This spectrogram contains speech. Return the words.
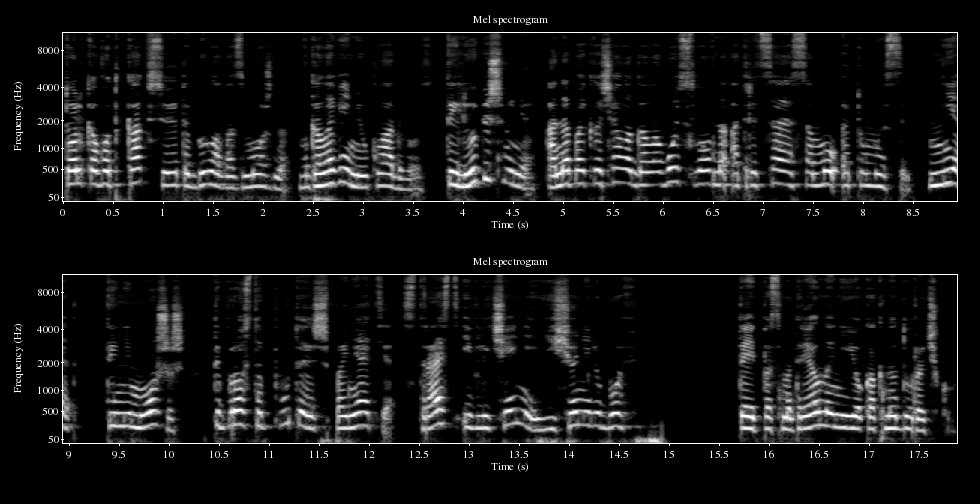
Только вот как все это было возможно, в голове не укладывалось. «Ты любишь меня?» Она покачала головой, словно отрицая саму эту мысль. «Нет, ты не можешь, ты просто путаешь понятия. Страсть и влечение еще не любовь. Тейт посмотрел на нее, как на дурочку.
